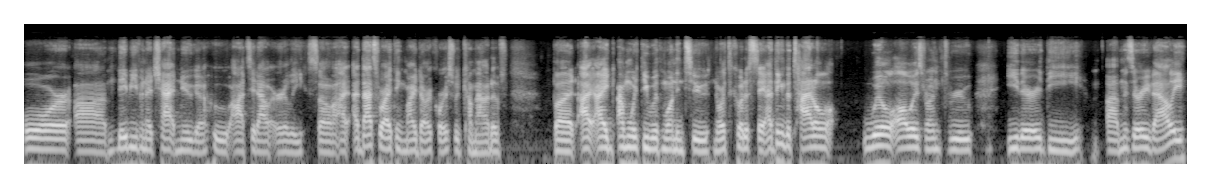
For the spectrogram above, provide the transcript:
or um, maybe even a Chattanooga who opted out early. So I, I, that's where I think my dark horse would come out of. But I, I I'm with you with one and two, North Dakota State. I think the title will always run through either the uh, Missouri Valley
